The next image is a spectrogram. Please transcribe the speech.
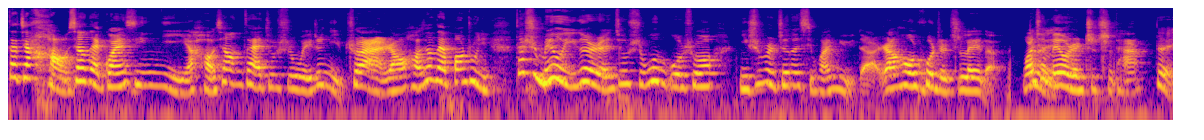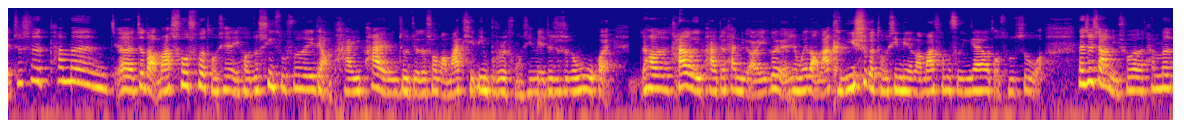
大家好像在关心你，好像在就是围着你转，然后好像在帮助你，但是没有一个人就是问过说你是不是真的喜欢女的，然后或者之类的，完全没有人支持他。对，就是他们呃，这老妈说出了同性恋以后，就迅速分为两派，一派人就觉得说老妈铁定不是同性恋，这就是个误会。然后还有一派就他女儿一个人认为老妈肯定是个同性恋，老妈从此应该要走出自我。但就像你说的，他们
